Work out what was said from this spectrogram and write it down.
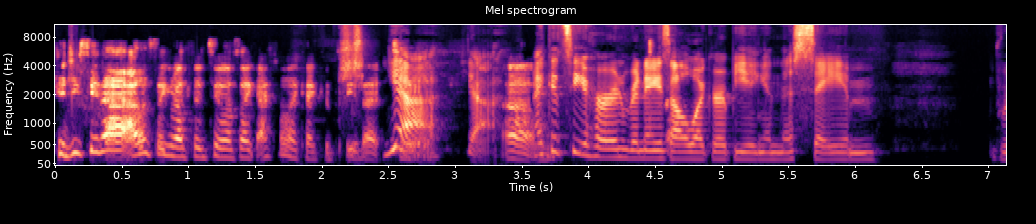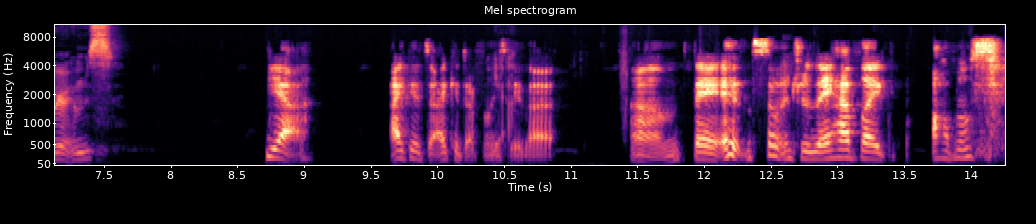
Could you see that? I was thinking about that too. I was like, I feel like I could see that. yeah Too. yeah Um, i could see her and renee zellweger being in the same rooms Yeah, I could. I could definitely see that. Um, they. It's so interesting. They have like almost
